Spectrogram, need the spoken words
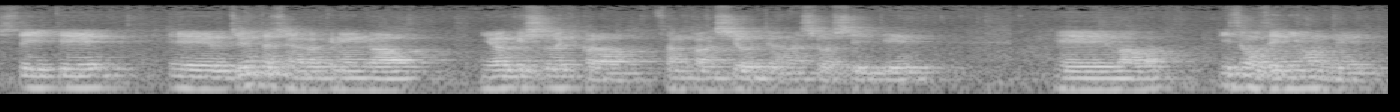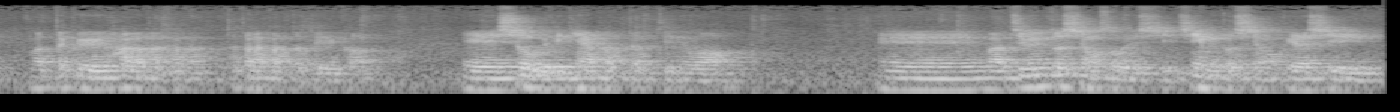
していて、えー自分たちの学年が入学した時から三冠しようという話をしていて、えーまあ、いつも全日本で全く歯が立たなかったというか、えー勝負できなかったっていうのは、えーまあ、自分としてもそうですしチームとしても悔しい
